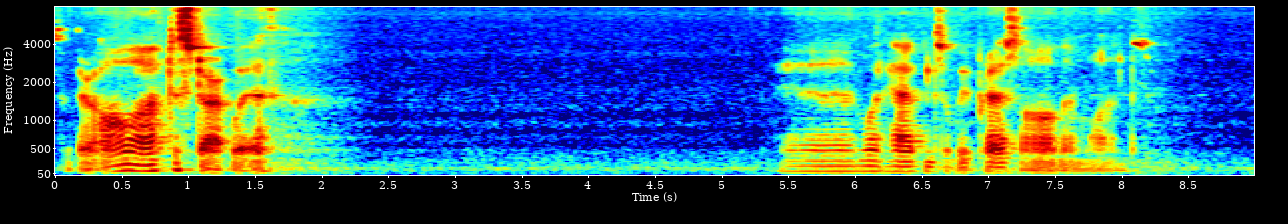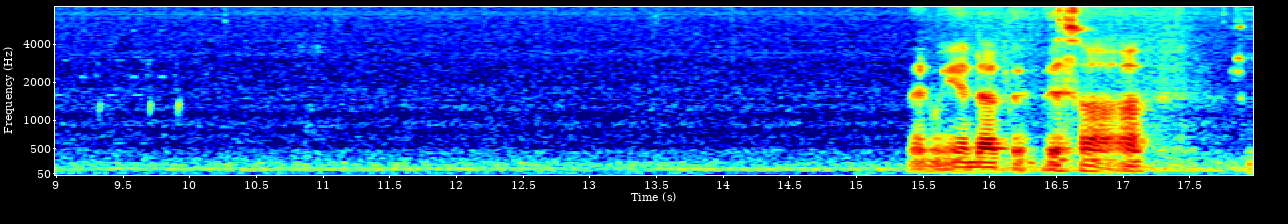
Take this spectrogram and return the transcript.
So they're all off to start with. And what happens if we press all of them once? Then we end up with this off, so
